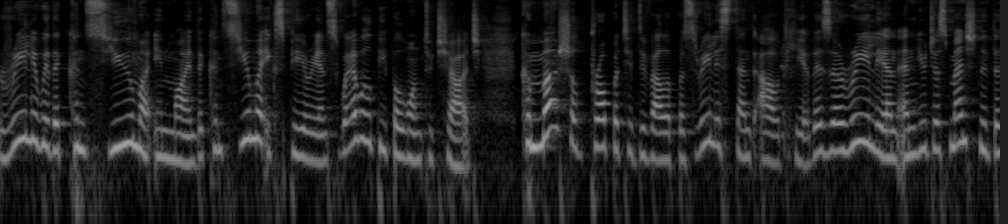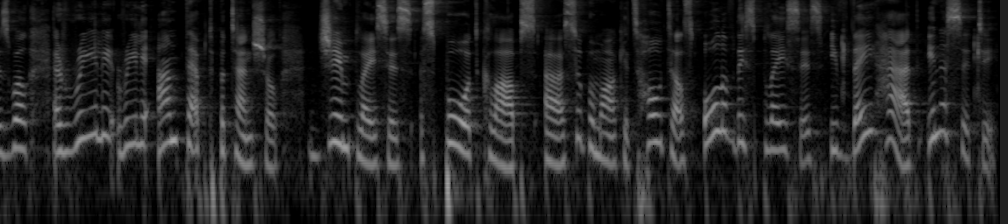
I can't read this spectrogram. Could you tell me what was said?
Really with the consumer in mind, the consumer experience. Where will people want to charge? Commercial property developers really stand out here. There's a really, and, and you just mentioned it as well, a really, really untapped potential. Gym places, sport clubs, uh, supermarkets, hotels, all of these places, if they had in a city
